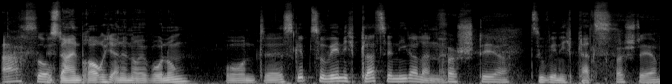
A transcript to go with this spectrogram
Ach so, Bis dahin brauche ich eine neue Wohnung. Und äh, es gibt zu wenig Platz in Niederlande. verstehe, Zu wenig Platz. verstehe.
